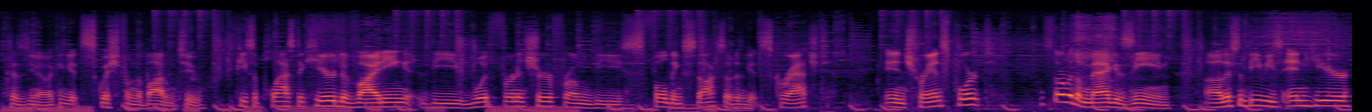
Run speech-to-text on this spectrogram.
because you know it can get squished from the bottom too. Piece of plastic here dividing the wood furniture from the folding stock so it doesn't get scratched in transport. Let's start with the magazine. Uh, there's some BBs in here.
